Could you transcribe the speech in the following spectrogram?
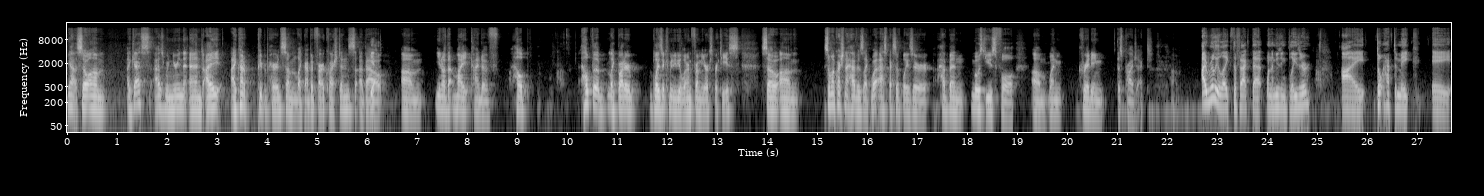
Yeah. So um, I guess as we're nearing the end, I I kind of pre-prepared some like rapid fire questions about yeah. um, you know, that might kind of help help the like broader Blazor community learn from your expertise. So um, so one question I have is like, what aspects of Blazor have been most useful um, when creating this project? Um, I really like the fact that when I'm using Blazor, I don't have to make a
